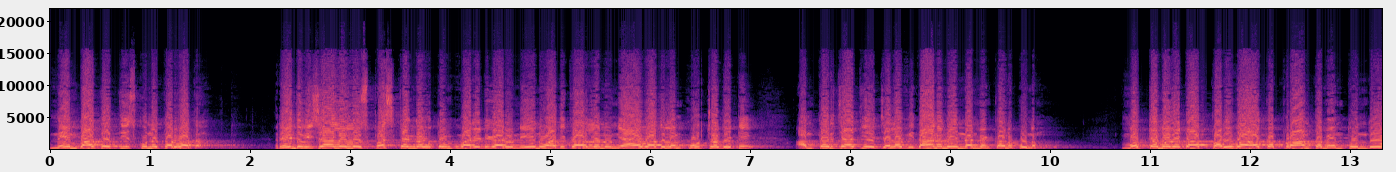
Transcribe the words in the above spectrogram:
మేం బాధ్యత తీసుకున్న తర్వాత రెండు విషయాలలో స్పష్టంగా ఉత్తమ్ కుమార్ రెడ్డి గారు నేను అధికారులను న్యాయవాదులను కూర్చోబెట్టి అంతర్జాతీయ జల విధానం ఏందని మేము కనుక్కున్నాం. మొట్టమొదట పరివాహక ప్రాంతం ఎంతుందో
